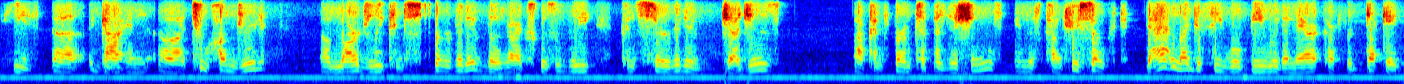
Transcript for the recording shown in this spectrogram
he's uh, gotten uh, 200 uh, largely conservative, those are exclusively conservative judges uh, confirmed to positions in this country. So that legacy will be with America for decades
